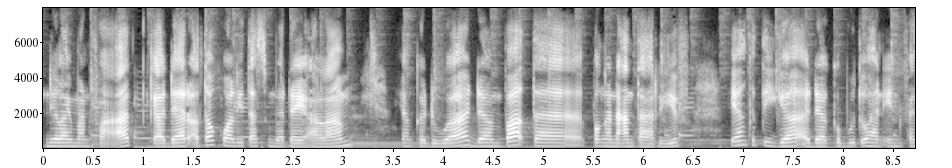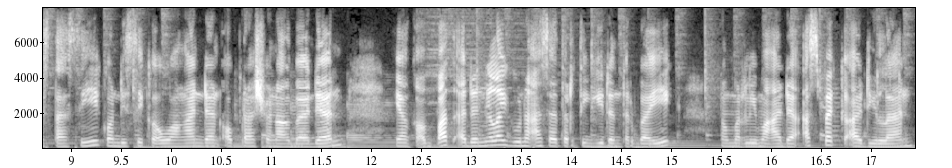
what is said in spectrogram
nilai manfaat, kadar atau kualitas sumber daya alam. Yang kedua, dampak ta pengenaan tarif. Yang ketiga, ada kebutuhan investasi, kondisi keuangan dan operasional badan. Yang keempat, ada nilai guna aset tertinggi dan terbaik. Nomor lima ada aspek keadilan.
